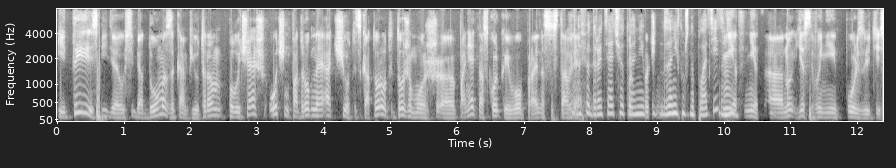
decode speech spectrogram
И ты, сидя у себя дома за компьютером, получаешь очень подробный отчет, из которого ты тоже можешь э, понять, насколько его правильно составлять. Ну, Федор, эти отчеты, они, за них нужно платить? Нет, нет. А, ну, если вы не пользуетесь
